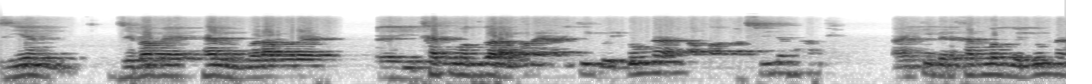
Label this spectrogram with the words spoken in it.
জিয়ান যেভাবে হেল্প করা করে, এই খেদমত করে আর কি কইকুম না আপা আসিলেন না। আর কি বের খেদমত কইকুম না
